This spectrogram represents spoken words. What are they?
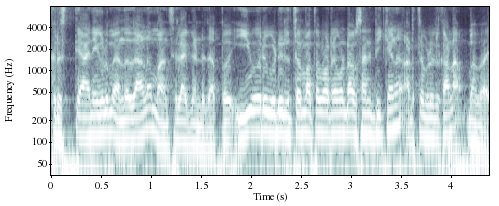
ക്രിസ്ത്യാനികളും എന്നതാണ് മനസ്സിലാക്കേണ്ടത്. അപ്പോൾ ഈ ഒരു വീഡിയോ ഇത്ര മാത്രം പറഞ്ഞുകൊണ്ട് അവസാനിപ്പിക്കുകയാണ്. അടുത്ത വീഡിയോയിൽ കാണാം. ബൈ.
